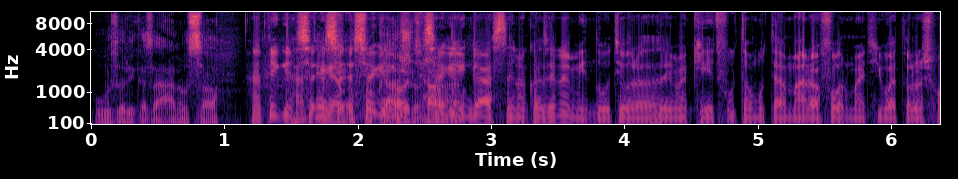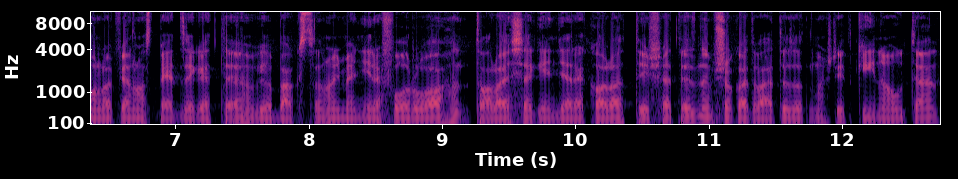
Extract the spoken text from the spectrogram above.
húzódik az ánusza. Hát igen, Hát igen, igen szegény, szokásos. szegény Gásznénak azért nem indult jól, azért mert két futam után már a Forma 1 hivatalos honlapján azt pedzegette Will Buxton, hogy mennyire forró a talaj szegény gyerek alatt, és hát ez nem sokat változott most itt Kína után.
